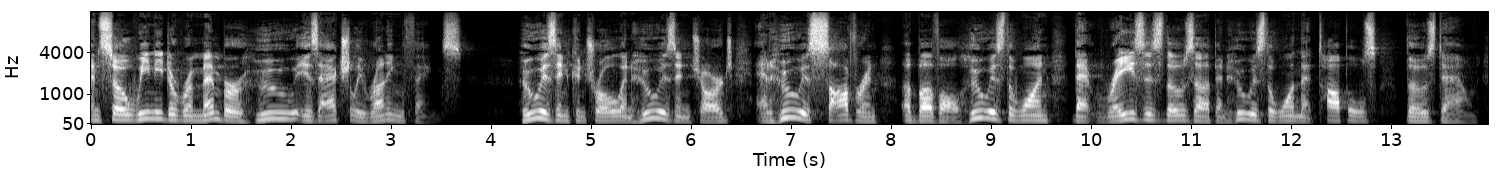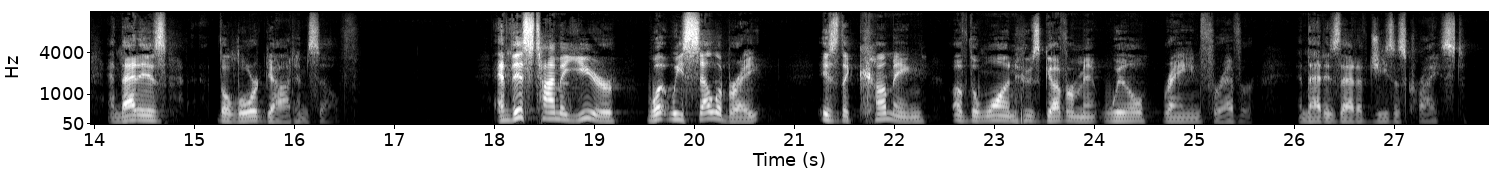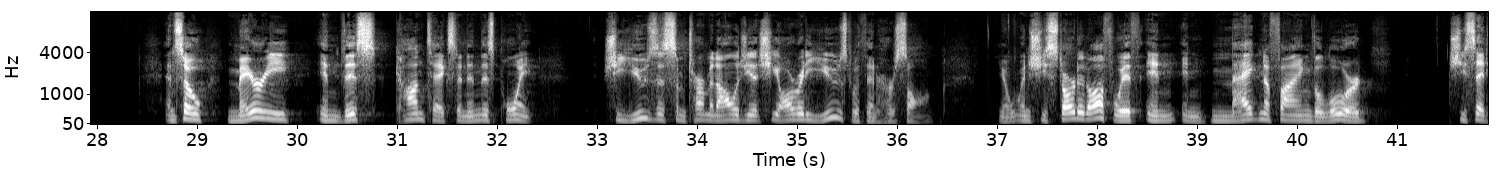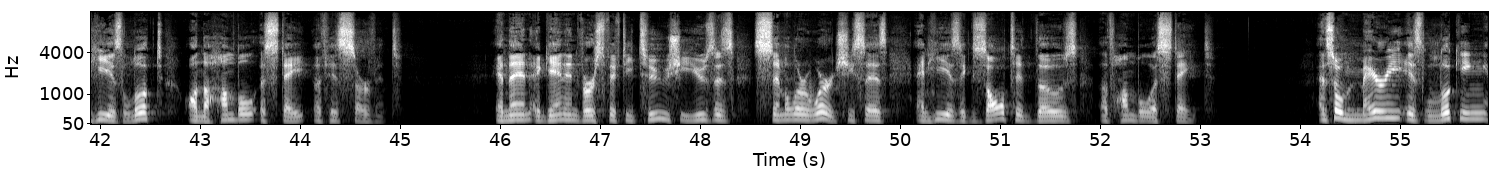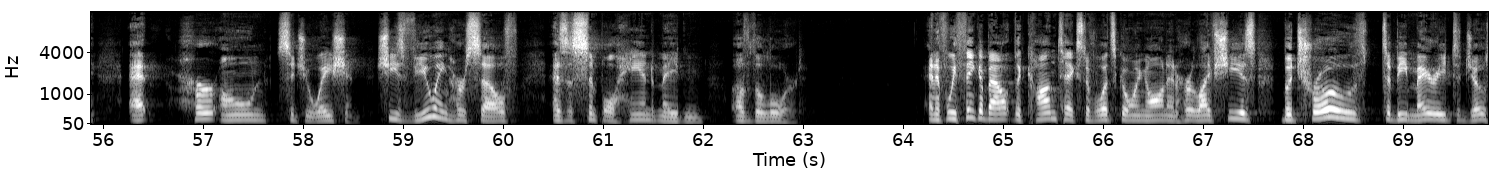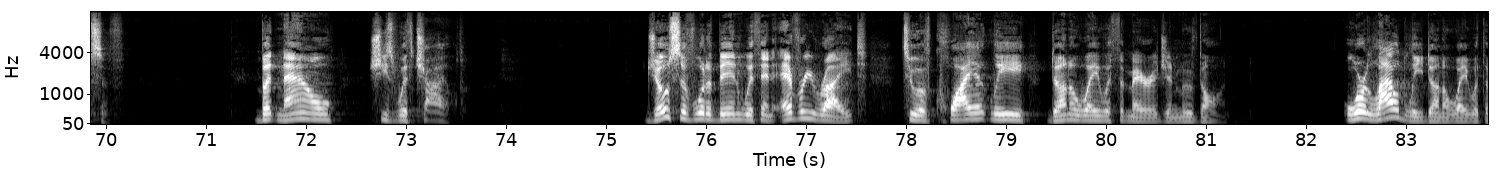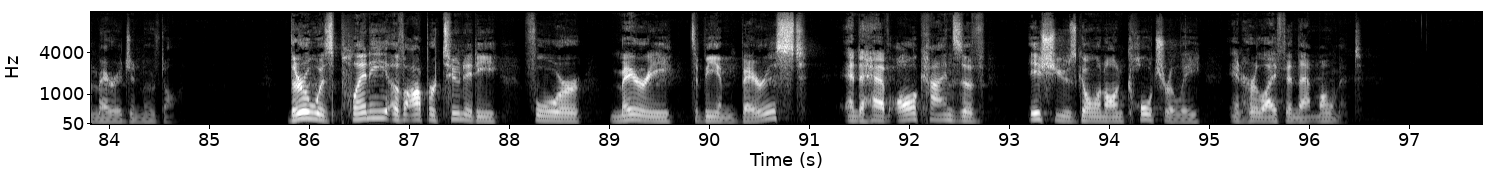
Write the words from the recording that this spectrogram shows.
And so we need to remember who is actually running things, who is in control and who is in charge, and who is sovereign above all. Who is the one that raises those up, and who is the one that topples those down. And that is the Lord God Himself. And this time of year, what we celebrate is the coming of the one whose government will reign forever, and that is that of Jesus Christ. And so, Mary, in this context and in this point, she uses some terminology that she already used within her song. You know, when she started off with in, in magnifying the Lord, she said, He has looked on the humble estate of his servant. And then again in verse 52, she uses similar words. She says, And he has exalted those of humble estate. And so Mary is looking at her own situation. She's viewing herself as a simple handmaiden of the Lord. And if we think about the context of what's going on in her life, she is betrothed to be married to Joseph. But now she's with child. Joseph would have been within every right to have quietly done away with the marriage and moved on, or loudly done away with the marriage and moved on. There was plenty of opportunity for Mary to be embarrassed and to have all kinds of issues going on culturally in her life in that moment.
